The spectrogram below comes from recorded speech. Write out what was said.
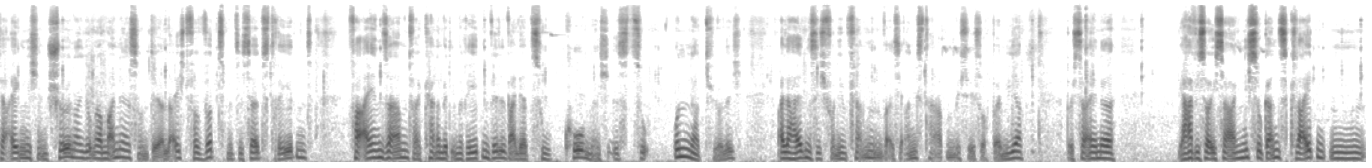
der eigentlich ein schöner junger Mann ist und der leicht verwirrt mit sich selbst redend vereinsamt, weil keiner mit ihm reden will, weil er zu komisch ist, zu unnatürlich. Alle halten sich von ihm fern, weil sie Angst haben. Ich sehe es auch bei mir. Durch seine, ja, wie soll ich sagen, nicht so ganz gleitenden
